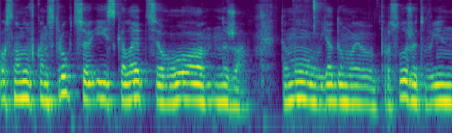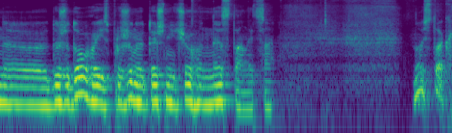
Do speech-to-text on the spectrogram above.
основну конструкцію і скелет цього ножа. Тому я думаю, прослужить він дуже довго і з пружиною теж нічого не станеться. Ну, ось так.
